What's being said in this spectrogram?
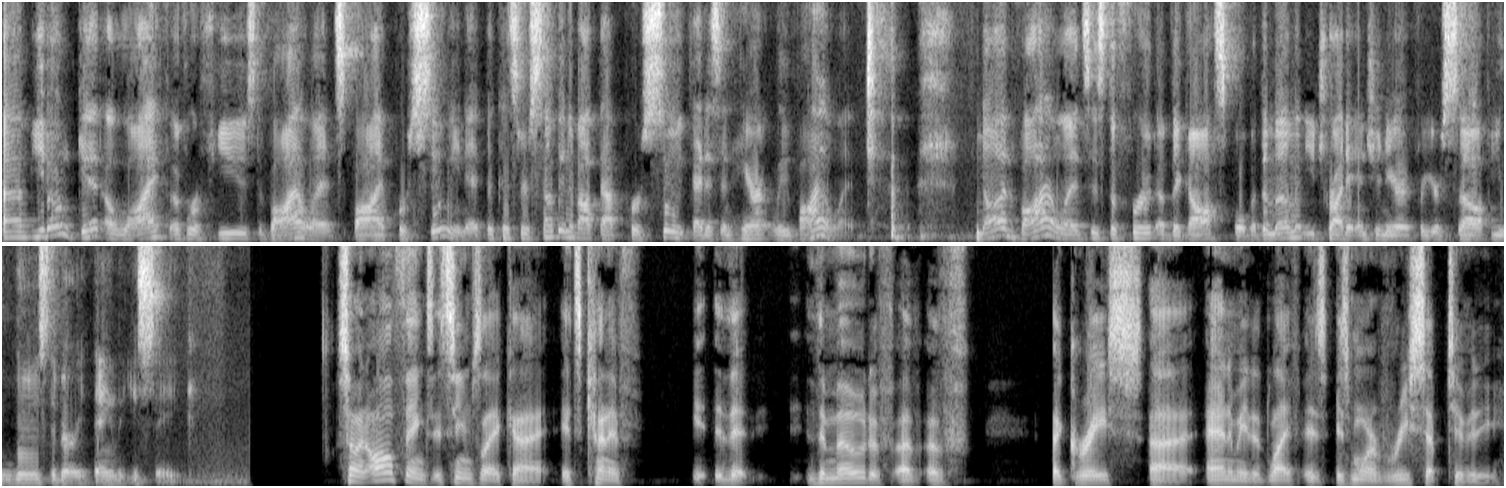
Um, you don't get a life of refused violence by pursuing it because there's something about that pursuit that is inherently violent. Nonviolence is the fruit of the gospel, but the moment you try to engineer it for yourself, you lose the very thing that you seek. So, in all things, it seems like uh, it's kind of it, that the mode of of, of a grace uh, animated life is is more of receptivity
